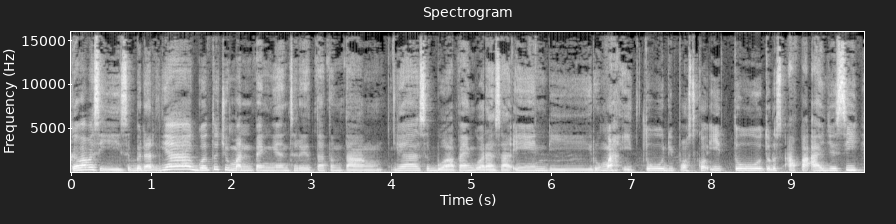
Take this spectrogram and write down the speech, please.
Gak apa-apa sih, sebenarnya gue tuh cuman pengen cerita tentang ya sebuah apa yang gue rasain di rumah itu, di posko itu, terus apa aja sih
